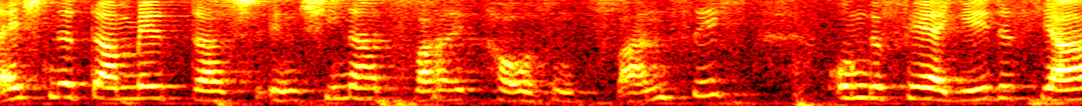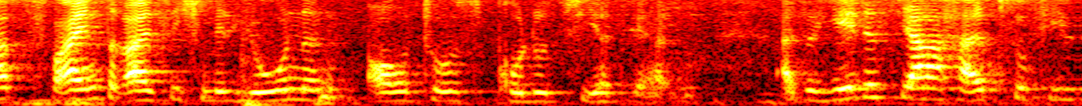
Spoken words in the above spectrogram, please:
rechnet damit, dass in China 2020 ungefähr jedes Jahr 32 Millionen Autos produziert werden. Also jedes Jahr halb so viel,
